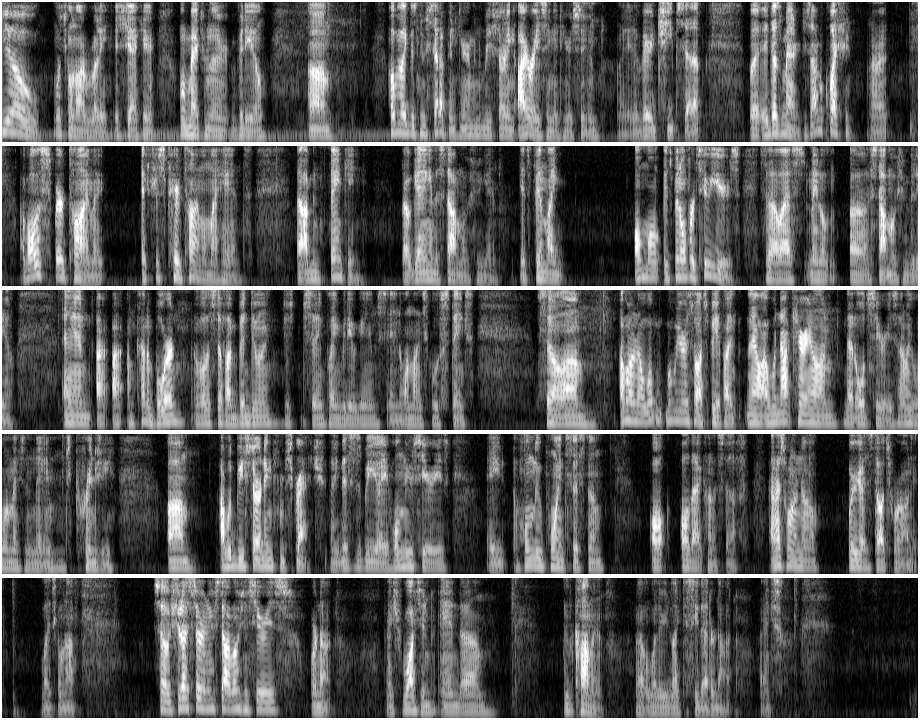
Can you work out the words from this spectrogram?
Yo, what's going on everybody? It's Jack here. Welcome back to another video. Um, hope you like this new setup in here. I'm going to be starting iRacing in here soon. Right, a very cheap setup, but it doesn't matter because I have a question, all right? I have all this spare time, extra spare time on my hands. I've been thinking about getting into stop motion again. It's been like almost, it's been over two years since I last made a uh, stop motion video and I, I, am kind of bored of all the stuff I've been doing, just sitting playing video games, and online school stinks. So, um, I want to know, what, what would your thoughts be if I, now, I would not carry on that old series, I don't even want to mention the name, it's cringy. Um, I would be starting from scratch, like, this would be a whole new series, a, a whole new point system, all, all that kind of stuff. And I just want to know what your guys' thoughts were on it. Lights going off. So, should I start a new stop motion series or not? Thanks for watching, and um, leave a comment about whether you'd like to see that or not. Thanks.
